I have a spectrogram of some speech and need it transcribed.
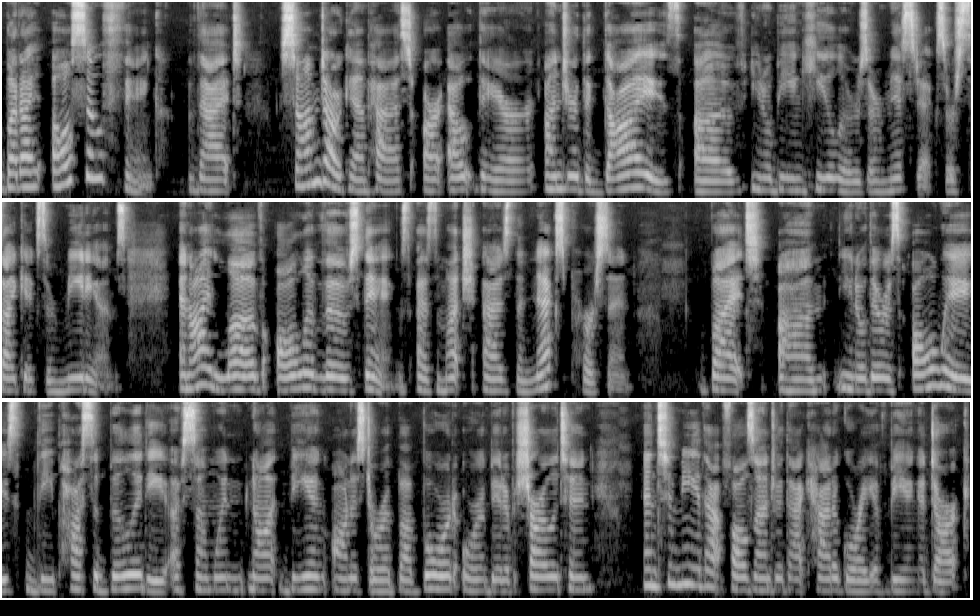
But I also think that some dark empaths are out there under the guise of, you know, being healers or mystics or psychics or mediums. And I love all of those things as much as the next person. But, um, you know, there is always the possibility of someone not being honest or above board or a bit of a charlatan. And to me, that falls under that category of being a dark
